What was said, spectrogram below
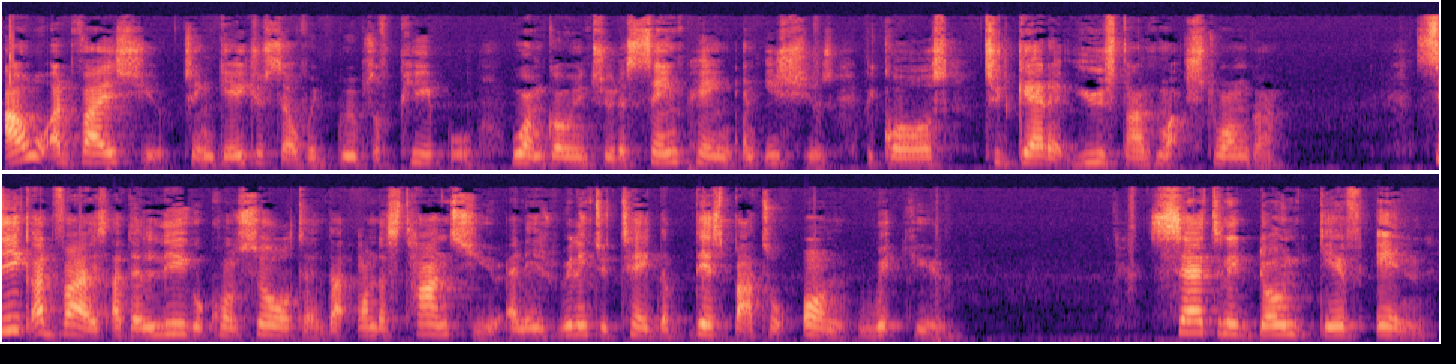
I will advise you to engage yourself with groups of people who are going through the same pain and issues because together you stand much stronger. Seek advice at a legal consultant that understands you and is willing to take the, this battle on with you. Certainly don't give in.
